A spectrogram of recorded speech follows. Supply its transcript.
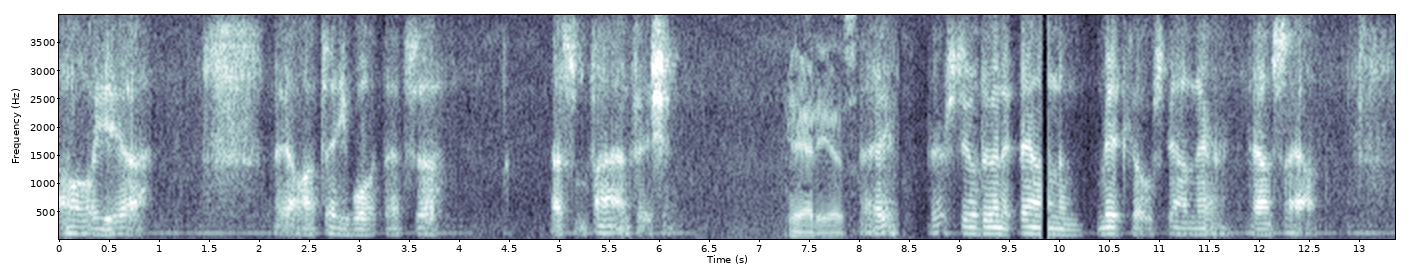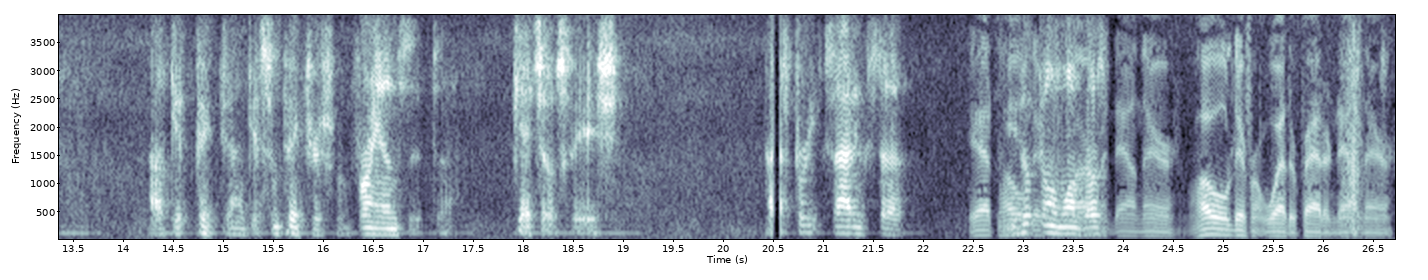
Oh yeah. Well, I'll tell you what, that's uh that's some fine fishing. yeah, it is. They they're still doing it down in mid coast down there, down south. I'll get picture I'll get some pictures from friends that uh, catch those fish. That's pretty exciting stuff. Yeah, it's a whole hooked different on one environment down there. A whole different weather pattern down there.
